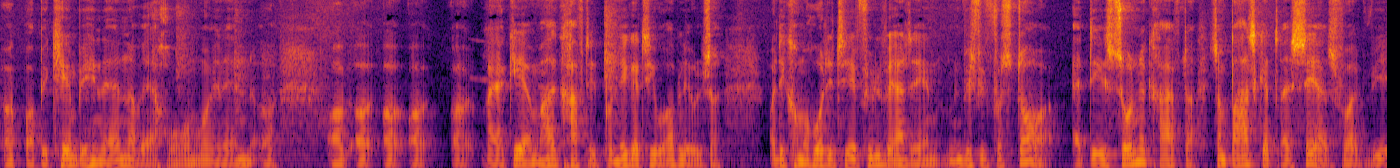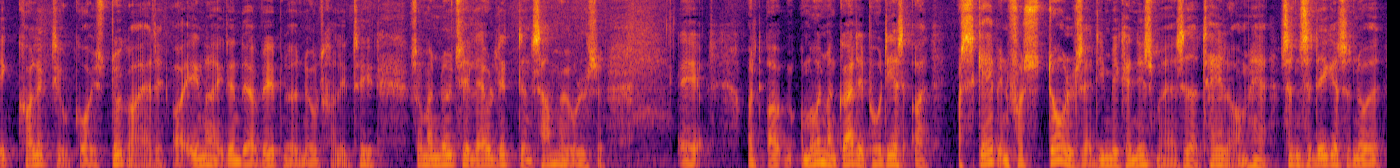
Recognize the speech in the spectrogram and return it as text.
at, at bekæmpe hinanden og være hårde mod hinanden og, og, og, og, og, og reagere meget kraftigt på negative oplevelser og det kommer hurtigt til at fylde hverdagen. Men hvis vi forstår, at det er sunde kræfter, som bare skal dresseres for, at vi ikke kollektivt går i stykker af det og ender i den der væbnede neutralitet, så er man nødt til at lave lidt den samme øvelse. Øh, og, og, og måden man gør det på, det er at, at skabe en forståelse af de mekanismer, jeg sidder og taler om her, sådan så det ikke er sådan noget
